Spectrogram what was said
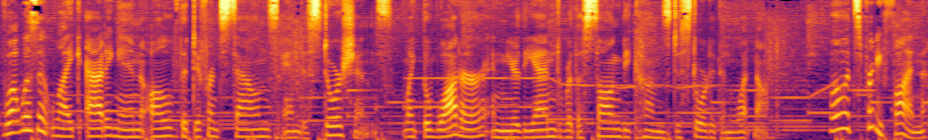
What was it like adding in all of the different sounds and distortions, like the water and near the end where the song becomes distorted and whatnot? Well, it's pretty fun.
